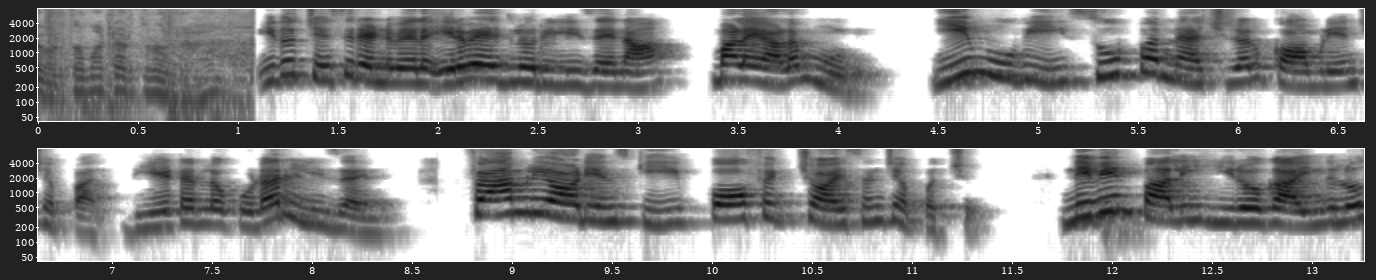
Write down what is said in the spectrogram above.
ఎవరితో మాట్లాడుతున్నావురా? ఇది వచ్చేసి రెండు వేల ఇరవై ఐదులో రిలీజ్ అయిన మలయాళం మూవీ. ఈ మూవీ సూపర్ న్యాచురల్ కామెడీ అని చెప్పాలి. థియేటర్లో కూడా రిలీజ్ అయింది. ఫ్యామిలీ ఆడియన్స్కి పర్ఫెక్ట్ చాయిస్ అని చెప్పొచ్చు. నివిన్ పాలి హీరోగా ఇందులో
